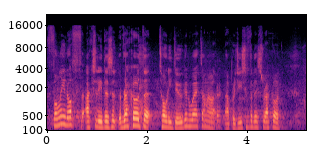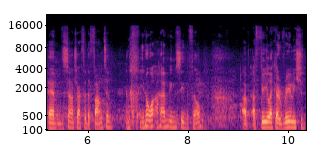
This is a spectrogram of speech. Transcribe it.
Funnily enough, actually, there's a record that Tony Doogan worked on, our, Okay. our producer for this record, um, the soundtrack for The Fountain. And you know what? I haven't even seen the film. I, I feel like I really should.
